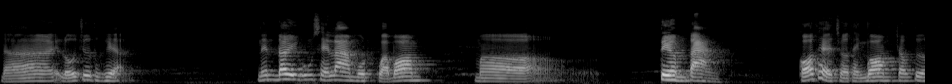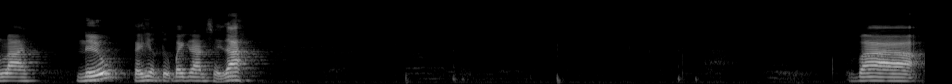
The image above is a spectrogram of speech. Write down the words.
Đấy, lỗ chưa thực hiện. Nên đây cũng sẽ là một quả bom mà tiềm tàng có thể trở thành bom trong tương lai nếu cái hiện tượng banh ran xảy ra. Và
